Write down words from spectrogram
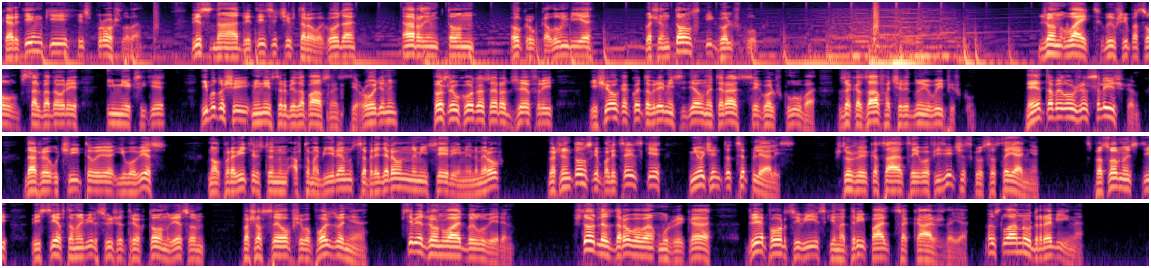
Картинки из прошлого. Весна 2002 года. Арлингтон, округ Колумбия, Вашингтонский гольф-клуб. Джон Уайт, бывший посол в Сальвадоре и Мексике и будущий министр безопасности Родины, после ухода сэра Джеффри еще какое-то время сидел на террасе гольф-клуба, заказав очередную выпивку. Это было уже слишком, даже учитывая его вес, но к правительственным автомобилям с определенными сериями номеров вашингтонские полицейские не очень-то цеплялись. Что же касается его физического состояния, способности вести автомобиль свыше трех тонн весом по шоссе общего пользования, в себе Джон Уайт был уверен. Что для здорового мужика две порции виски на три пальца каждая — ну, слону дробина.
